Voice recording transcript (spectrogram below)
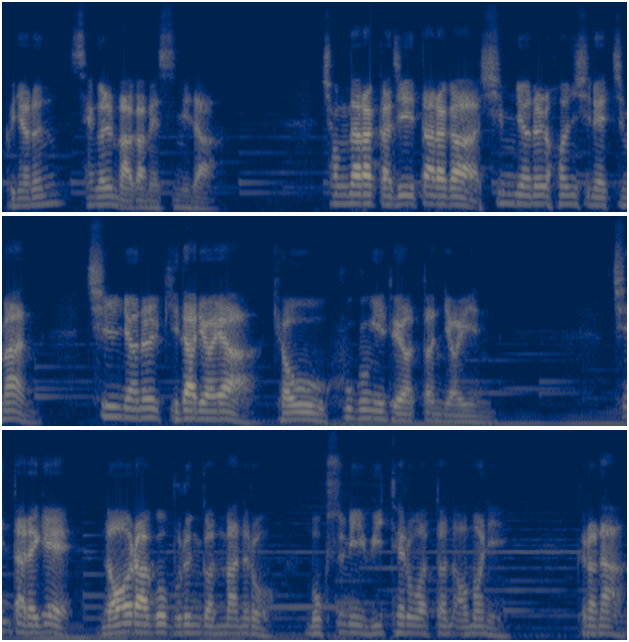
그녀는 생을 마감했습니다. 청나라까지 따라가 10년을 헌신했지만 7년을 기다려야 겨우 후궁이 되었던 여인. 친딸에게 너라고 부른 것만으로 목숨이 위태로웠던 어머니. 그러나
